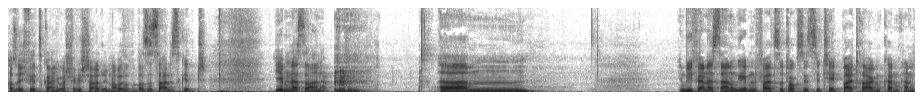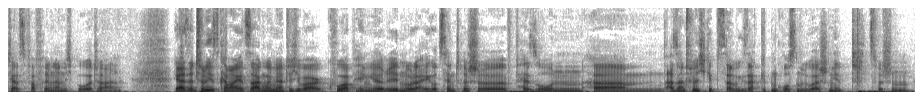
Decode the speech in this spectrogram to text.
also ich will jetzt gar nicht über Steffi Stahl reden, aber was es da alles gibt. Jedem das seine. ähm, Inwiefern das dann gegebenenfalls zur Toxizität beitragen kann, kann ich als Fachfremder nicht beurteilen. Ja, also natürlich, jetzt kann man jetzt sagen, wenn wir natürlich über Co-Abhängige reden oder egozentrische Personen, ähm, also natürlich gibt es da, wie gesagt, gibt einen großen Überschnitt zwischen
